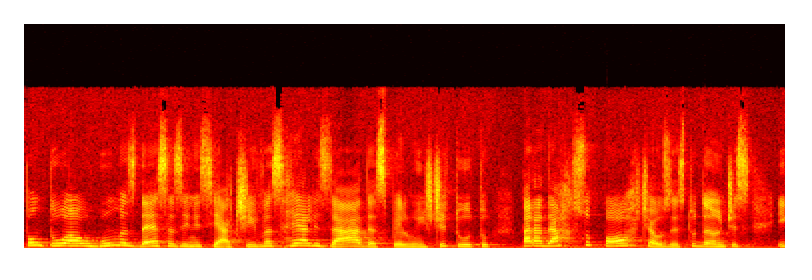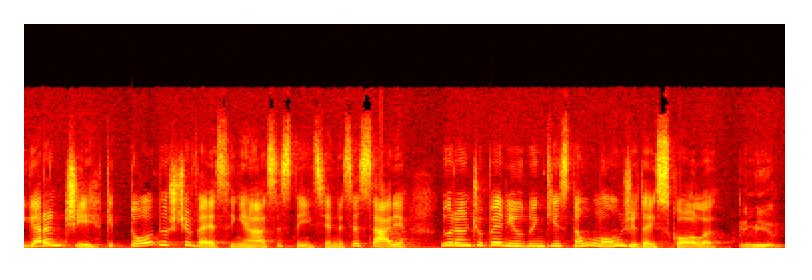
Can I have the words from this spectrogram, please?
pontua algumas dessas iniciativas realizadas pelo Instituto para dar suporte aos estudantes e garantir que todos tivessem a assistência necessária durante o período em que estão longe da escola. Primeiro,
